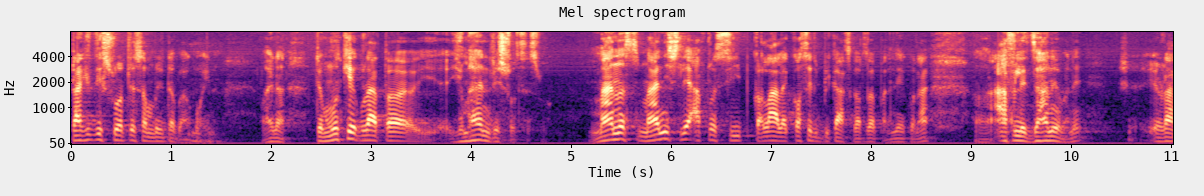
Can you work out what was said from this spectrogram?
प्राकृतिक स्रोतले समृद्ध भएको होइन। होइन? त्यो मुख्य कुरा त ह्युम्यान रिसोर्सेस हो। मानस मानिसले आफ्नो सिप कलालाई कसरी विकास गर्छ भन्ने कुरा आफूले जान्यो भने एउटा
